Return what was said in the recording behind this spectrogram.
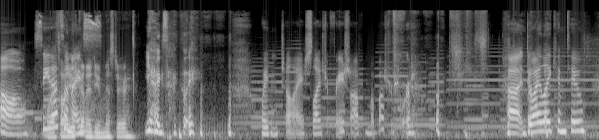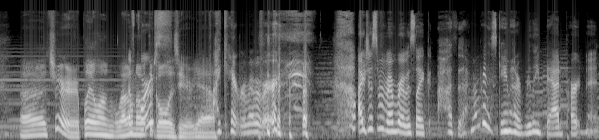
oh, see, Well, that's, all a you're nice. gonna do, Mister. Yeah, exactly. Wait until I slice your face off with my buster sword. Jeez. Uh, do I like him too? Uh, sure. Play along. Well, I don't Of know what the goal is here. Yeah. I can't remember. I just remember I was like, th- I remember this game had a really bad part in it.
